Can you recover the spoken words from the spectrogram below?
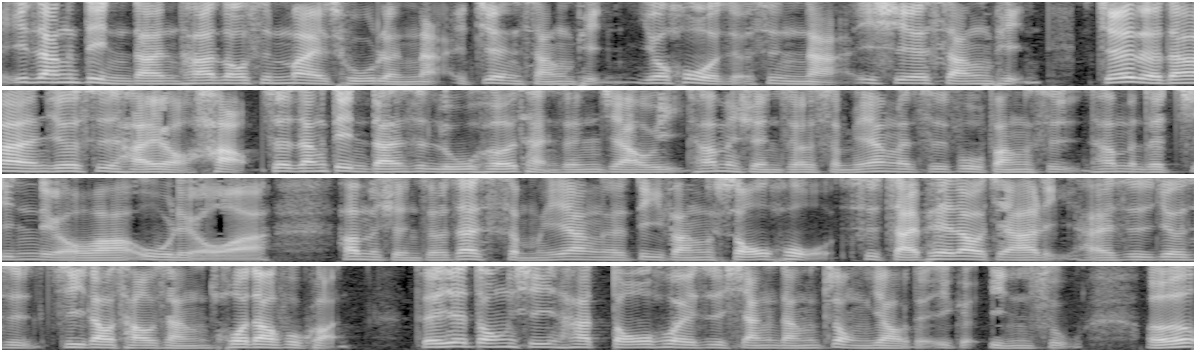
一张订单，它都是卖出了哪一件商品，又或者是哪一些商品。接着，当然就是还有号，这张订单是如何产生交易？他们选择什么样的支付方式？他们的金流啊、物流啊，他们选择在什么样的地方收货？是宅配到家里，还是就是寄到超商，货到付款？这些东西它都会是相当重要的一个因素，而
